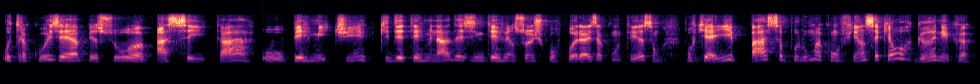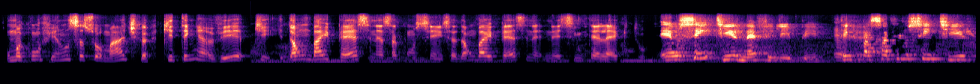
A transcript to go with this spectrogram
Outra coisa é a pessoa aceitar ou permitir que determinadas intervenções corporais aconteçam, porque aí passa por uma confiança que é orgânica, uma confiança somática que tem a ver, que dá um bypass nessa consciência, dá um bypass nesse intelecto. É o sentir, né, Felipe? É. Tem que passar pelo sentir.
